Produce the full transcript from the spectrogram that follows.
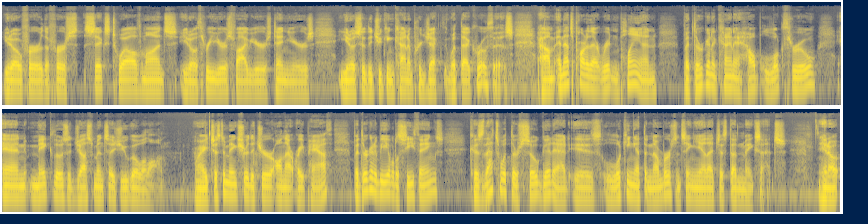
you know, for the first six, 12 months, you know, three years, five years, 10 years, you know, so that you can kind of project what that growth is. Um, and that's part of that written plan, but they're going to kind of help look through and make those adjustments as you go along right? Just to make sure that you're on that right path. But they're going to be able to see things because that's what they're so good at is looking at the numbers and saying, yeah, that just doesn't make sense. You know,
